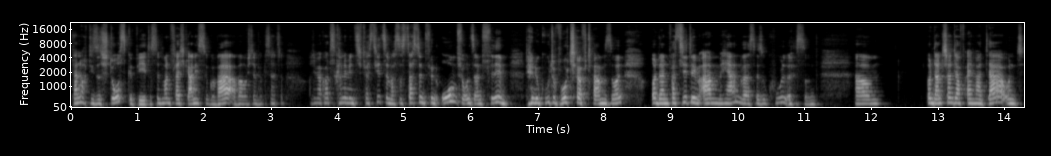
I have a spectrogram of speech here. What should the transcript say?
dann noch dieses Stoßgebet, das nimmt man vielleicht gar nicht so gewahr, aber wo ich dann wirklich sagte, oh lieber Gott, das kann doch nicht passiert sein. Was ist das denn für ein Ohm für unseren Film, der eine gute Botschaft haben soll? Und dann passiert dem armen Herrn was, der so cool ist. Und, ähm, und dann stand er auf einmal da und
